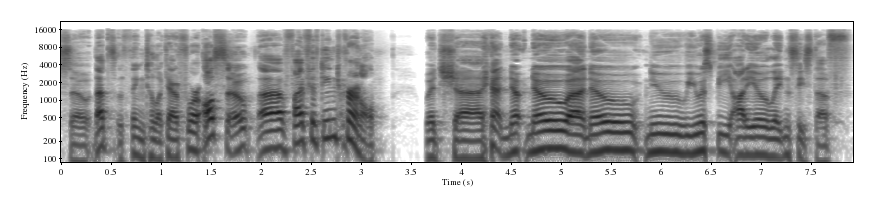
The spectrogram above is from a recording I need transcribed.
So that's the thing to look out for. Also, uh, 515 kernel, which uh, yeah, no no uh, no new USB audio latency stuff.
